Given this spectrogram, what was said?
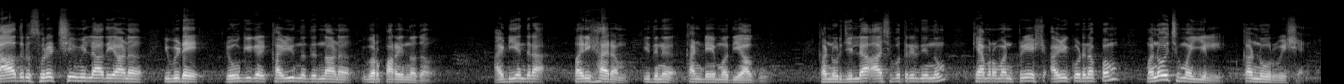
യാതൊരു സുരക്ഷയുമില്ലാതെയാണ് ഇവിടെ രോഗികൾ കഴിയുന്നതെന്നാണ് ഇവർ പറയുന്നത്. അടിയന്തര പരിഹാരം ഇതിന് കണ്ടേ മതിയാകൂ. കണ്ണൂർ ജില്ലാ ആശുപത്രിയിൽ നിന്നും ക്യാമറമാൻ പ്രിയേഷ് അഴീക്കോടിനൊപ്പം മനോജ് മയ്യിൽ കണ്ണൂർ വിഷൻ.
